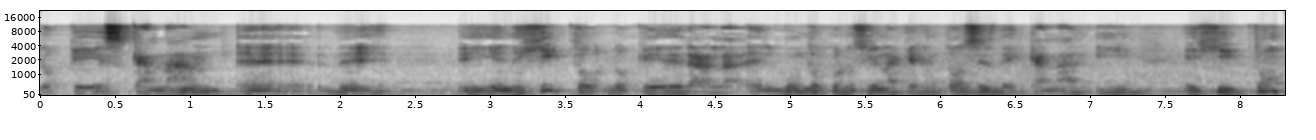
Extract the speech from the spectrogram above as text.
lo que es Canaán eh, y en Egipto, lo que era el mundo conocido en aquel entonces de Canaán y Egipto.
